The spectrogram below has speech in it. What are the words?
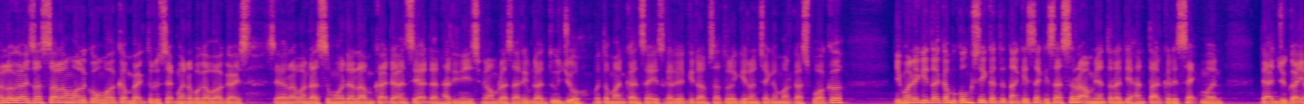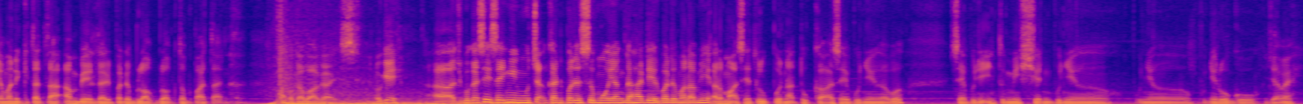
Hello guys, Assalamualaikum. Welcome back to the segment. Apa khabar guys? Saya harap anda semua dalam keadaan sihat dan hari ini 19 hari bulan 7 bertemankan saya sekali lagi dalam satu lagi rancangan Markas Puaka di mana kita akan berkongsikan tentang kisah-kisah seram yang telah dihantar ke the segment dan juga yang mana kita telah ambil daripada blog-blog tempatan. Apa khabar guys? Okey, uh, terima kasih saya ingin mengucapkan kepada semua yang dah hadir pada malam ni. Alamak, saya terlupa nak tukar saya punya apa? Saya punya intermission punya punya punya logo. Kejap eh.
